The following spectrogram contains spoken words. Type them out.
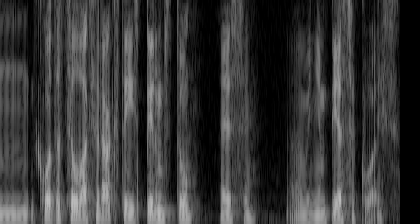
mm, ko tas cilvēks ir rakstījis pirms tu esi viņam piesakojis.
